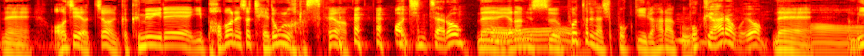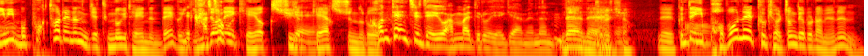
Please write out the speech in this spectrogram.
네 어제였죠. 그러니까 금요일에 이 법원에서 제동을 걸었어요. 어 진짜로? 네 오. 연합뉴스 포털에 다시 복귀를 하라고. 복귀하라고요. 네 어. 이미 뭐 포털에는 이제 등록이 돼 있는데 그 이전의 가처분- 계약 수 예. 계약 수준으로. 컨텐츠 제휴 한마디로 얘기하면은 네 네. 그렇죠. 네. 근데 이 어. 법원의 그 결정대로라면은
